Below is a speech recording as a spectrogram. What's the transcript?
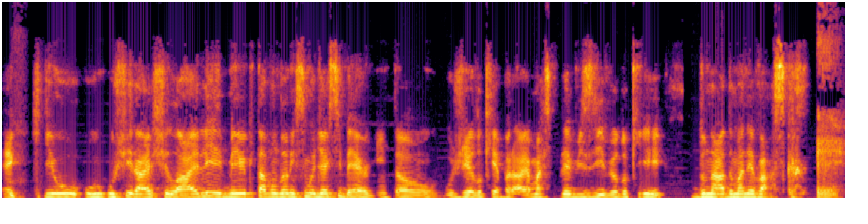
É que o, o, o Shiraishi lá, ele meio que tava andando em cima de iceberg. Então, o gelo quebrar é mais previsível do que do nada uma nevasca.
